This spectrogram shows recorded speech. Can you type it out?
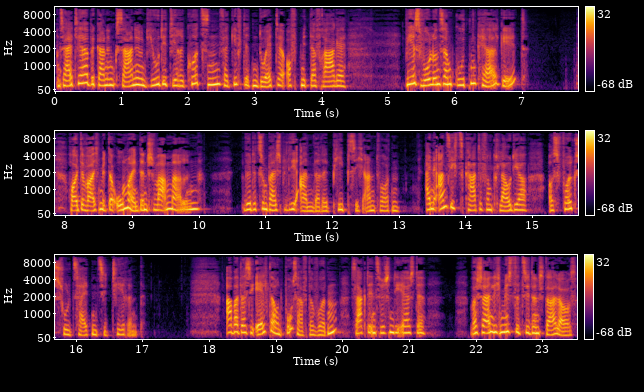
und seither begannen Xane und Judith ihre kurzen, vergifteten Duette oft mit der Frage, wie es wohl unserem guten Kerl geht? Heute war ich mit der Oma in den Schwammerln, würde zum Beispiel die andere piepsig antworten. Eine Ansichtskarte von Claudia aus Volksschulzeiten zitierend. Aber da sie älter und boshafter wurden, sagte inzwischen die erste, wahrscheinlich mistet sie den Stall aus.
